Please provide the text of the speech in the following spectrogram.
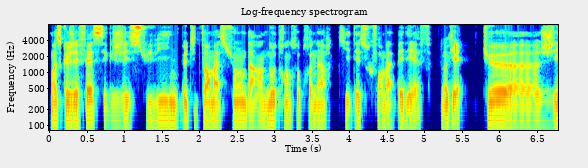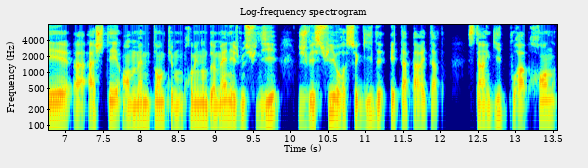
Moi, ce que j'ai fait, c'est que j'ai suivi une petite formation d'un autre entrepreneur qui était sous format PDF OK. que, heu, j'ai, acheté en même temps que mon 1er nom de domaine et je me suis dit: «Je vais suivre ce guide étape par étape». C'était un guide pour apprendre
